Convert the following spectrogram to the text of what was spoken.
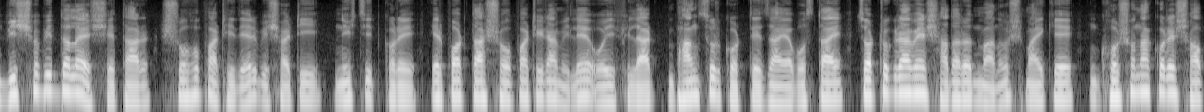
বিশ্ববিদ্যালয়ে এসে তার সহপাঠীদের বিষয়টি নিশ্চিত করে। এরপর তার সহপাঠীরা মিলে ওই ফ্ল্যাট ভাঙচুর করতে যায় অবস্থায়। চট্টগ্রামের সাধারণ মানুষ মাইকে ঘোষণা করে সব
